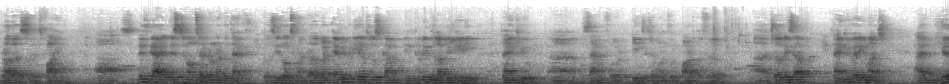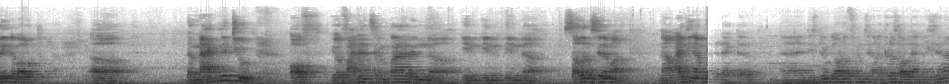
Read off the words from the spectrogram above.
brother, so it's fine. Uh, this guy, Liston, also I don't have to thank because he's also my brother. But everybody else who's come, including the lovely lady, thank you, uh, Sam, for being such a wonderful part of the film. Uh, Chaudhary thank you very much. I'm hearing about uh, the magnitude of your finance empire in uh, in in in uh, southern cinema. Now, I think I'm actor and he's doing a lot of films in across all languages. ஏன்னா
